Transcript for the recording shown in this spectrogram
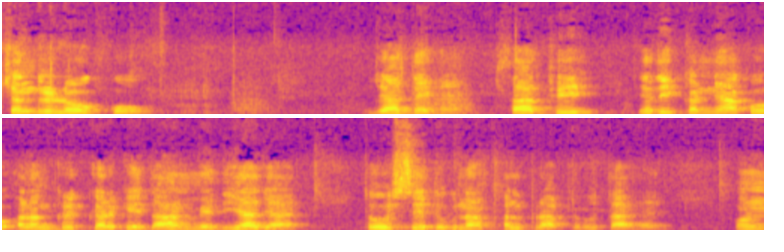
चंद्रलोक को जाते हैं। साथ ही यदि कन्या को अलंकृत करके दान में दिया जाए तो उससे दुगना फल प्राप्त होता है। उन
